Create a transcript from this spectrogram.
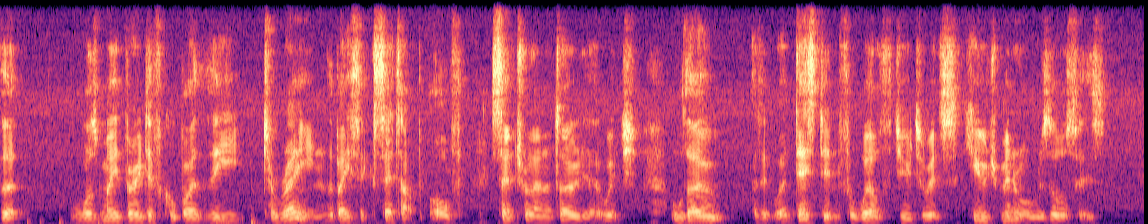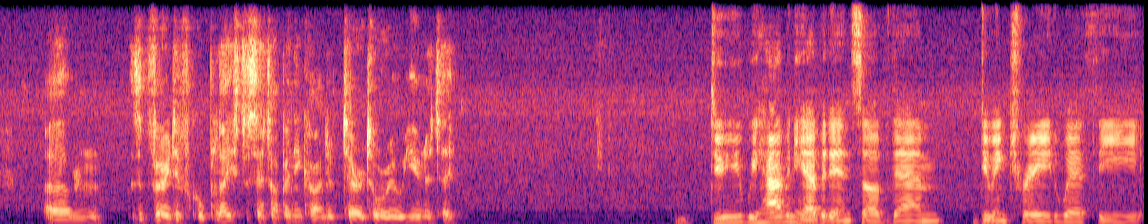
that was made very difficult by the terrain, the basic setup of central Anatolia, which, although as it were destined for wealth due to its huge mineral resources, um, is a very difficult place to set up any kind of territorial unity. Do you, we have any evidence of them doing trade with the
